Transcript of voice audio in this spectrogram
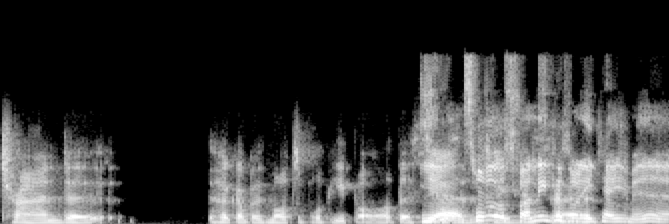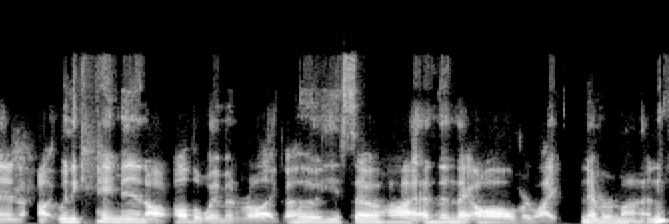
trying to hook up with multiple people this yes, season well, it was funny because when he came in, when he came in, all, all the women were like, "Oh, he's so hot," and then they all were like, "Never mind."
